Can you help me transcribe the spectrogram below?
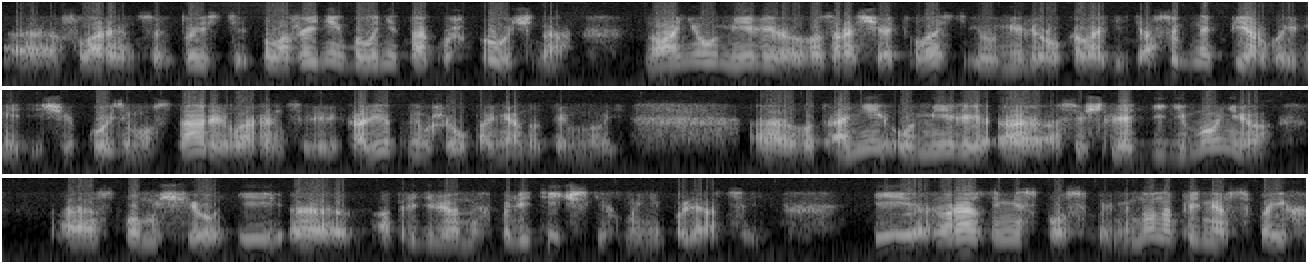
э, Флоренцию. То есть положение их было не так уж прочно. Но они умели возвращать власть и умели руководить. Особенно первые Медичи, Козиму Старый, Лоренцо Великолепный, уже упомянутый мной. Э, вот они умели э, осуществлять гегемонию э, с помощью и определенных политических манипуляций, и разными способами. Ну, например, своих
